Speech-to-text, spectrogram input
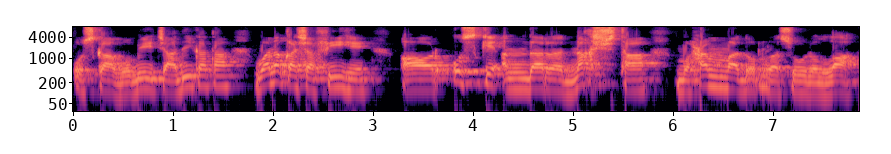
اس کا وہ بھی چاندی کا تھا، ونقش فیہ، اور اس کے اندر نقش تھا محمد الرسول اللہ،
